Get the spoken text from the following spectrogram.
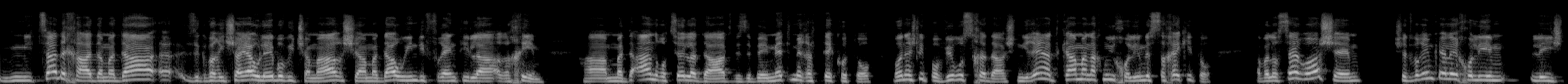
מצד אחד, המדע, זה כבר ישעיהו ליבוביץ' אמר, שהמדע הוא אינדיפרנטי לערכים. המדען רוצה לדעת, וזה באמת מרתק אותו, בואו, יש לי פה וירוס חדש, נראה עד כמה אנחנו יכולים לשחק איתו. אבל עושה רושם שדברים כאלה יכולים להש...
